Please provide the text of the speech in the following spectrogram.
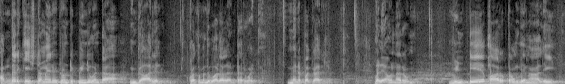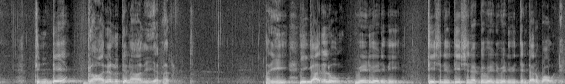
అందరికీ ఇష్టమైనటువంటి పిండి వంట గారెలు. కొంతమంది వడలు అంటారు వాటిని. మినప గారెలు. వాళ్ళు ఏమన్నారు? వింటే భారతం వినాలి తింటే గారెలు తినాలి అన్నారు. మరి ఈ గారెలు వేడివేడివి తీసినవి తీసినట్టు వేడివేడివి తింటారు బాగుంటాయి.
